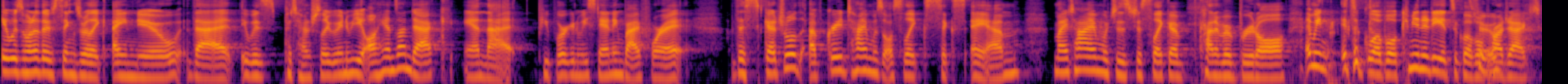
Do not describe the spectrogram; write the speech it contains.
it was one of those things where like I knew that it was potentially going to be all hands on deck and that people are going to be standing by for it. The scheduled upgrade time was also like 6 a.m. my time, which is just like a kind of a brutal. I mean, it's a global community, it's a global True. project.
